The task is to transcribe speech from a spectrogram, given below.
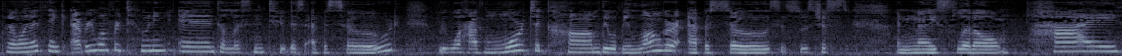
But I want to thank everyone for tuning in to listen to this episode. We will have more to come. There will be longer episodes. This was just a nice little hi.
